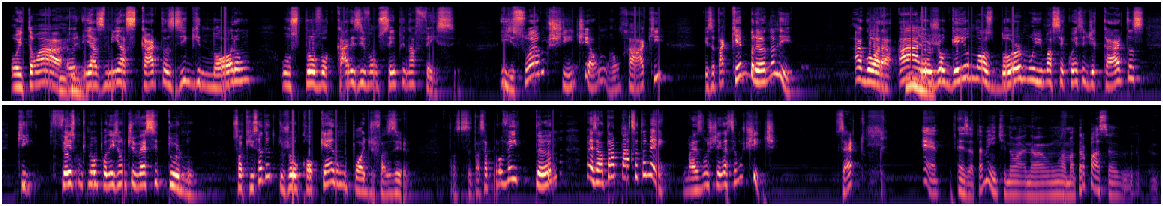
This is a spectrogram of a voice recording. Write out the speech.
Ou então, ah, e as minhas cartas ignoram os provocares e vão sempre na face. Isso é um cheat, é um, é um hack que você tá quebrando ali. Agora, ah, eu joguei o Nós Dormo e uma sequência de cartas que fez com que meu oponente não tivesse turno. Só que isso é dentro do jogo, qualquer um pode fazer. Então você tá se aproveitando, mas é uma trapaça também. Mas não chega a ser um cheat. Certo? É, exatamente. Não é, não é uma trapaça.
